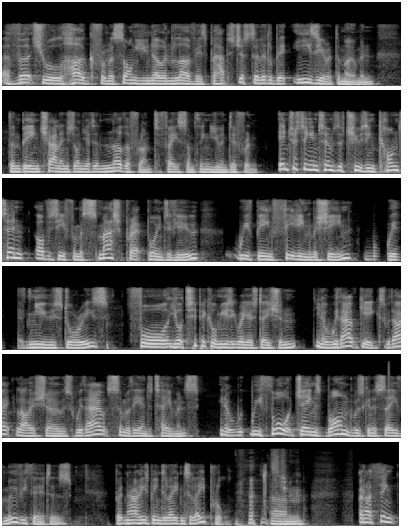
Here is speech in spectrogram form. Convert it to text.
a virtual hug from a song you know and love is perhaps just a little bit easier at the moment than being challenged on yet another front to face something new and different. Interesting in terms of choosing content, obviously, from a Smashprep point of view, we've been feeding the machine with news stories. For your typical music radio station, you know, without gigs, without live shows, without some of the entertainments, you know, we thought James Bond was going to save movie theaters, but now he's been delayed until April. um, and I think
